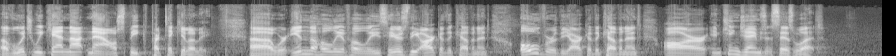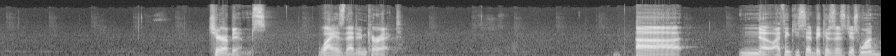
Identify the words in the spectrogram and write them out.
of which we cannot now speak particularly. Uh, we're in the Holy of Holies. Here's the Ark of the Covenant. Over the Ark of the Covenant are, in King James, it says what? Cherubims. Why is that incorrect? Uh, no, I think you said because there's just one.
